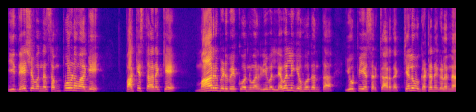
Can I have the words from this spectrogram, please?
ಈ ದೇಶವನ್ನು ಸಂಪೂರ್ಣವಾಗಿ ಪಾಕಿಸ್ತಾನಕ್ಕೆ ಮಾರು ಬಿಡಬೇಕು ಅನ್ನುವ ರೀವ, ಲೆವೆಲ್ಲಿಗೆ ಹೋದಂಥ ಯು ಪಿ ಎ ಸರ್ಕಾರದ ಕೆಲವು ಘಟನೆಗಳನ್ನು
